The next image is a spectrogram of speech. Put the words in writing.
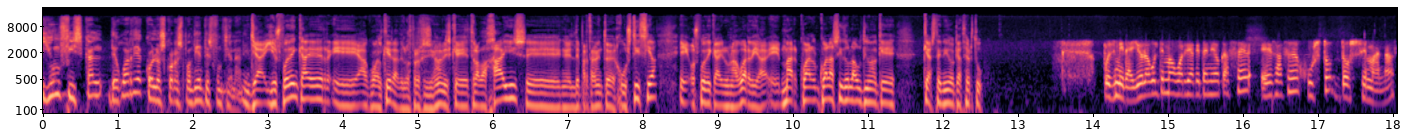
y un fiscal de guardia con los correspondientes funcionarios. Ya, y os pueden caer eh, a cualquiera de los profesionales que trabajáis eh, en el Departamento de Justicia, eh, os puede caer una guardia. Mar, ¿cuál, ¿cuál ha sido la última que, que has tenido que hacer tú? Pues mira, yo la última guardia que he tenido que hacer es hace justo dos semanas.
